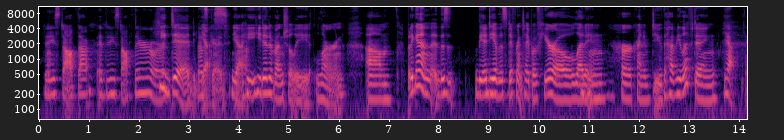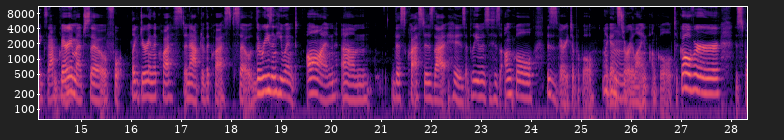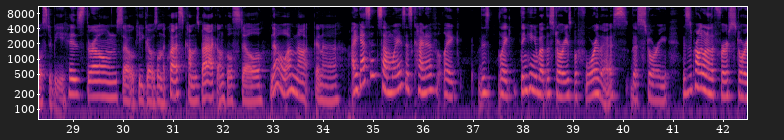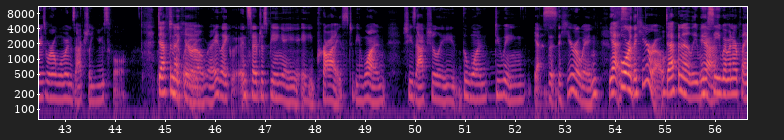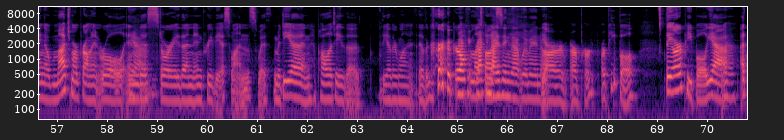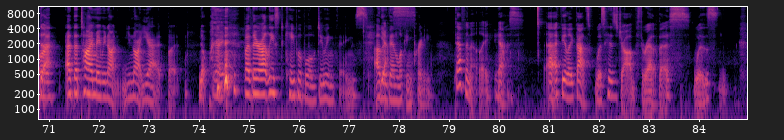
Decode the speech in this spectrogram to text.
Did he stop that? uh, Did he stop there? Or He did. That's yes. good, Yeah, yeah. he he did eventually learn. Um, but again, this is the idea of this different type of hero letting Mm-hmm. Her kind of do the heavy lifting. yeah, exactly. Very much so for like during the quest and after the quest. So the reason he went on um this quest is that his I believe it was his uncle. This is very typical again storyline. Uncle took over. Is supposed to be his throne, so he goes on the quest, comes back. Uncle's still no. I'm not gonna. I guess in some ways it's kind of like this like thinking about the stories before this this story. This is probably one of the first stories where a woman is actually useful Definitely. hero, right? Like instead of just being a, a prize to be won, she's actually the one doing Yes. the, the heroing Yes. for the hero. Definitely. We Yeah. see women are playing a much more prominent role in Yeah. this story than in previous ones with Medea and Hippolyte, the the other one, the other girl, girl Rec- from Lesbos. recognizing that women are are per, are people. They are people, yeah. At Or the at the time, maybe not not yet, but no, right. but they're at least capable of doing things other Yes. than looking pretty. definitely, yes. I I feel like that was his job throughout this was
